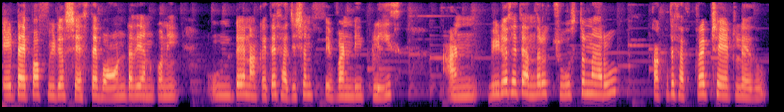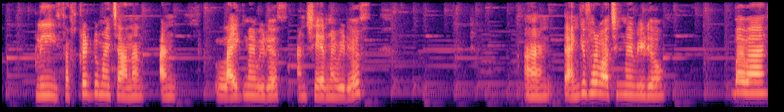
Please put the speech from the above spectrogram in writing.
ఏ టైప్ ఆఫ్ వీడియోస్ చేస్తే బాగుంటుంది అనుకొని ఉంటే నాకైతే సజెషన్స్ ఇవ్వండి ప్లీజ్. అండ్ వీడియోస్ అయితే అందరూ చూస్తున్నారు కాకపోతే సబ్స్క్రైబ్ చేయట్లేదు. Please subscribe to my channel and like my videos and share my videos. and thank you for watching my video. Bye bye.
